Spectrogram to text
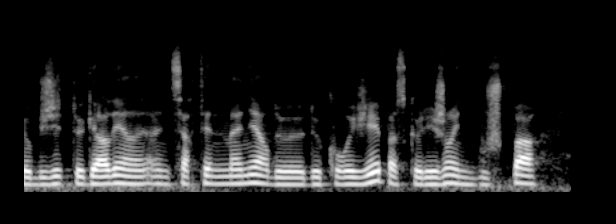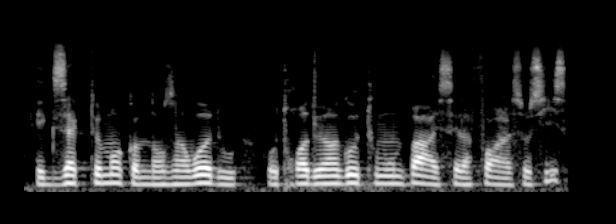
es obligé de te garder un- une certaine manière de, de corriger parce que les gens ils ne bougent pas exactement comme dans un WOD où au 3-2-1 go tout le monde part et c'est la foire à la saucisse.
